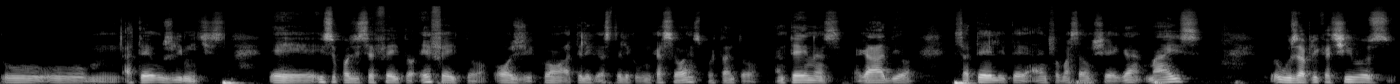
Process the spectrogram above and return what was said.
o, o, até os limites. E isso pode ser feito, é feito hoje com tele, as telecomunicações, portanto, antenas, rádio, satélite, a informação chega, mas os aplicativos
